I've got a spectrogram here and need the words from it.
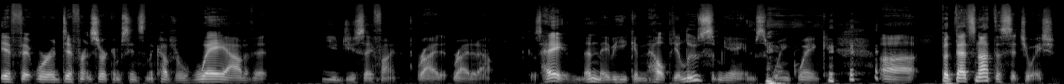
if it were a different circumstance and the Cubs were way out of it, you'd you say fine, ride it, ride it out. Because hey, then maybe he can help you lose some games. wink, wink. Uh, but that's not the situation.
